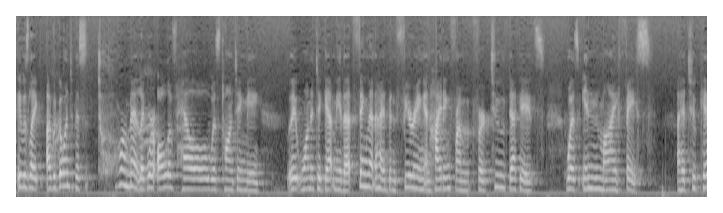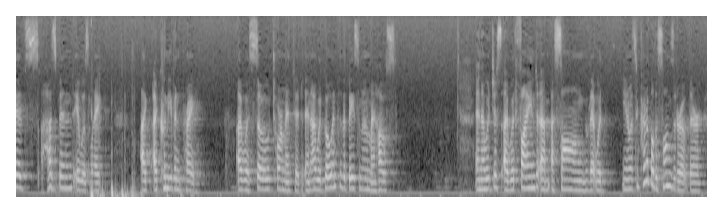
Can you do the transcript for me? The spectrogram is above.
it was like I would go into this torment, like where all of hell was taunting me. They wanted to get me. That thing that I had been fearing and hiding from for two decades was in my face. I had two kids, a husband. It was like I, I couldn't even pray. I was so tormented. And I would go into the basement of my house and I would just, I would find um, a song that would, you know, it's incredible the songs that are out there.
